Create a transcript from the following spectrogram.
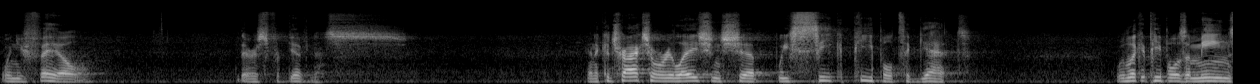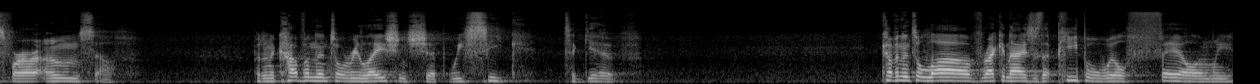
when you fail, there is forgiveness. In a contractual relationship, we seek people to get. We look at people as a means for our own self. But in a covenantal relationship, we seek to give. Covenantal love recognizes that people will fail and we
